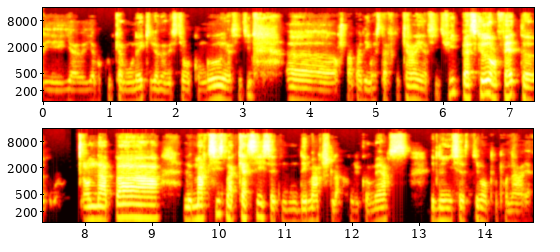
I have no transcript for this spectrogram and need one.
il y a, beaucoup de Camerounais qui viennent investir au Congo et ainsi de suite. Euh, je parle pas des Ouest-Africains et ainsi de suite, parce que en fait, on n'a pas le marxisme a cassé cette démarche-là du commerce et de l'initiative entrepreneuriale.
